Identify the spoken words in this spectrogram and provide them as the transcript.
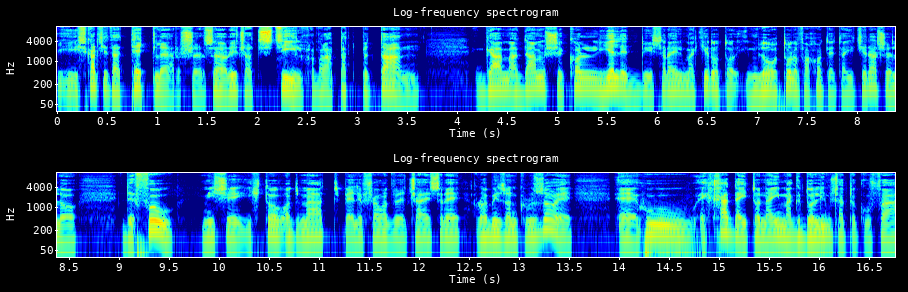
הזכרתי את הטטלר של סר ריצ'רד סטיל, כלומר הפטפטן, גם אדם שכל ילד בישראל מכיר אותו, אם לא אותו לפחות את היצירה שלו, דפו, מי שיכתוב עוד מעט ב-1919, רובינזון קרוזואה, אה, הוא אחד העיתונאים הגדולים של התקופה,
